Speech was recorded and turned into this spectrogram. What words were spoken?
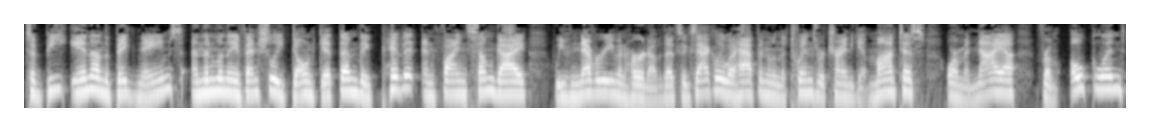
to be in on the big names, and then when they eventually don't get them, they pivot and find some guy we've never even heard of. That's exactly what happened when the Twins were trying to get Montas or Manaea from Oakland,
